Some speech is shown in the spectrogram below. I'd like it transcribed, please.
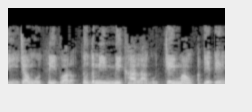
ဒီအကြောင်းကိုသိသွားတော့သူ့သမီးမိခါလာကိုကြိမ်မောင်အပြစ်တင်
